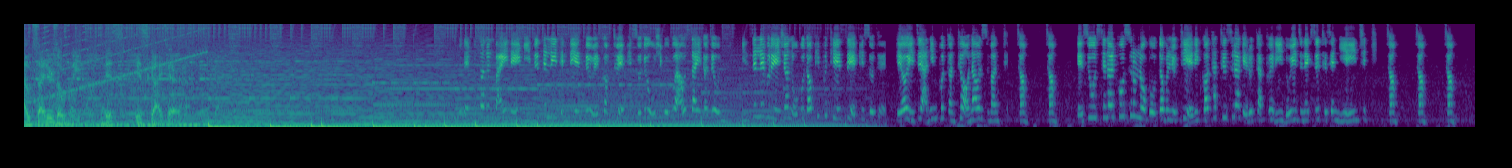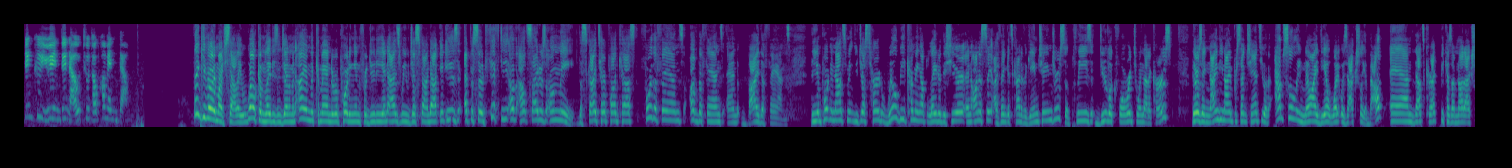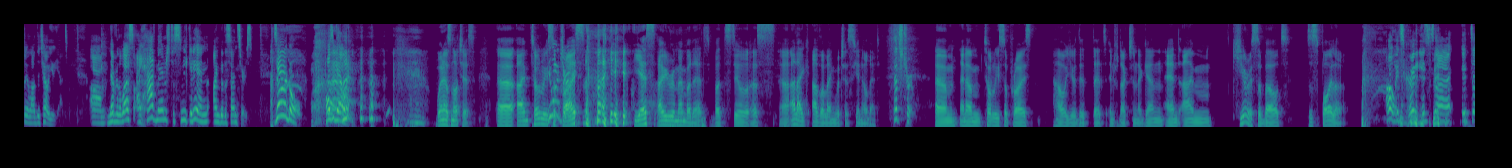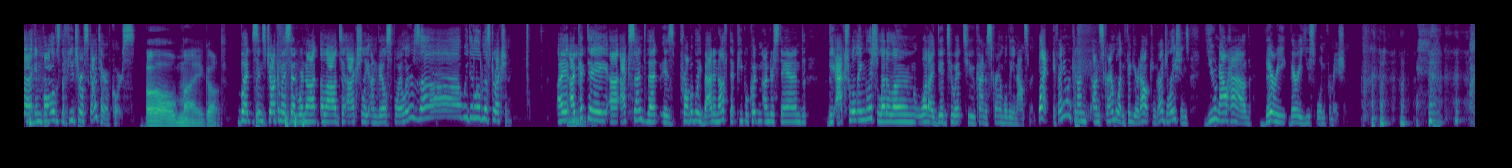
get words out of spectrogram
Outsiders only. This is Skytear. 애프터는 My name is 셀리 댄디 앤드 웰컴 투 에피소드 55 오브 아웃사이더즈 온 인 셀레브레이션 오브 더 50th 에피소드 There is an important announcement 점, 점. SO 채널 포스롤로고 WT 에리커 타트 스라게루타프 리 노이즈 넥스 트센 EHT 점, 점, 점. Thank you and now to the commander. Thank you very much, Sally. Welcome, ladies and gentlemen. I am the commander reporting in for duty, and as we just found out, it is episode 50 of Outsiders Only, the SkyTear podcast for the fans, of the fans, and by the fans. The important announcement you just heard will be coming up later this year, and honestly, I think it's kind of a game changer, so please do look forward to when that occurs. There's a 99% chance you have absolutely no idea what it was actually about, and that's correct because I'm not actually allowed to tell you yet. Um, nevertheless, I have managed to sneak it in under the censors. Zaragol, how's it going? Buenas noches. Uh, I'm totally You wanna try it? surprised. yes, I remember that, but still, uh, uh, I like other languages, you know that. That's true. Um, and I'm totally surprised how you did that introduction again. And I'm curious about the spoiler. Oh, it's great. It's uh, it uh, involves the future of Skytear, of course. Oh my god. But since Giacomo said we're not allowed to actually unveil spoilers, uh, we did a little misdirection. I, I picked a uh, accent that is probably bad enough that people couldn't understand the actual English, let alone what I did to it to kind of scramble the announcement. But if anyone can un- unscramble it and figure it out, congratulations! You now have very, very useful information.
